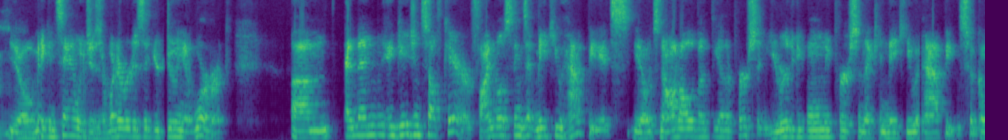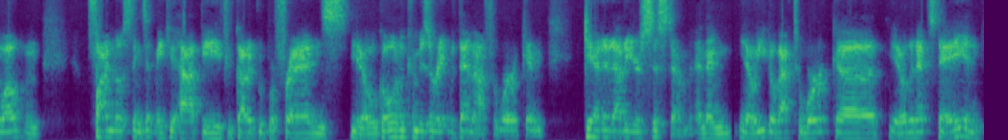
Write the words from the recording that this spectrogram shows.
mm-hmm. you know making sandwiches or whatever it is that you're doing at work um, and then engage in self-care. Find those things that make you happy. It's you know it's not all about the other person. You're the only person that can make you happy. So go out and find those things that make you happy. If you've got a group of friends you know go and commiserate with them after work and get it out of your system. And then you know you go back to work uh, you know the next day and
